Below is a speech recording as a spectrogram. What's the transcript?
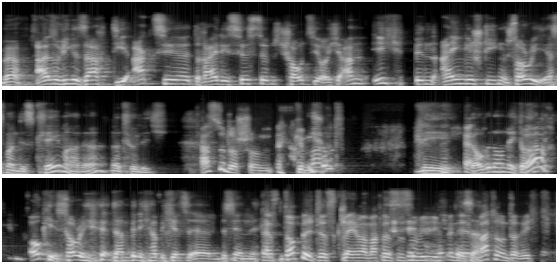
Ja, also wie gesagt, die Aktie 3D Systems, schaut sie euch an. Ich bin eingestiegen, sorry, erstmal ein Disclaimer, ne? Natürlich. Hast du doch schon schon? gemacht. Nee, ich glaube noch nicht. Doch, Doch. hab okay, sorry, dann bin ich, habe ich jetzt äh, ein bisschen. Kannst doppelt Disclaimer machen, das ist so wie im, im Matheunterricht.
